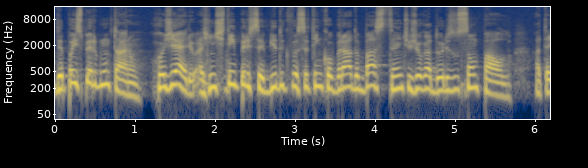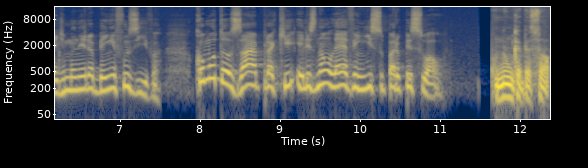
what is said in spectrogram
Depois perguntaram: Rogério, a gente tem percebido que você tem cobrado bastante os jogadores do São Paulo, até de maneira bem efusiva. Como dosar para que eles não levem isso para o pessoal? Nunca é pessoal.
